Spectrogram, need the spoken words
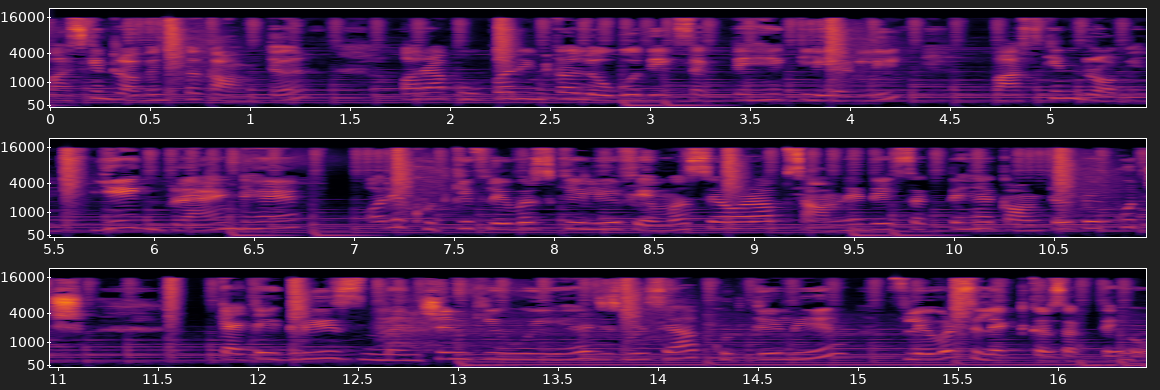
बास्किन रॉबिन्स का काउंटर और आप ऊपर इनका लोगो देख सकते हैं क्लियरली, बास्किन रॉबिन्स। ये एक ब्रांड है और ये खुद के फ्लेवर्स के लिए फ़ेमस है और आप सामने देख सकते हैं काउंटर पे कुछ कैटेगरीज मेंशन की हुई है, जिसमें से आप खुद के लिए फ्लेवर सिलेक्ट कर सकते हो।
